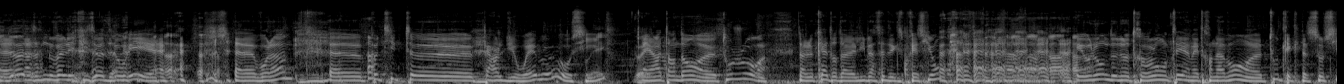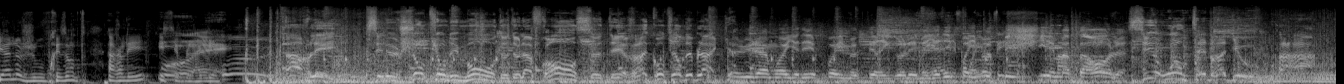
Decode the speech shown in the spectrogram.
Euh, Lidl. dans un nouvel épisode, oui. Euh, voilà. Euh, petite euh, perle du web aussi. Oui. Et en attendant, euh, toujours dans le cadre de la liberté d'expression, et au nom de notre volonté à mettre en avant euh, toutes les classes sociales, je vous présente Harley et ses blagues. Harley, c'est le champion du monde de la France des raconteurs de blagues. Celui-là, moi, il y a des fois, il me fait rigoler, mais il y a des fois, il me fait chier ma parole. Sur Wanted Radio.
